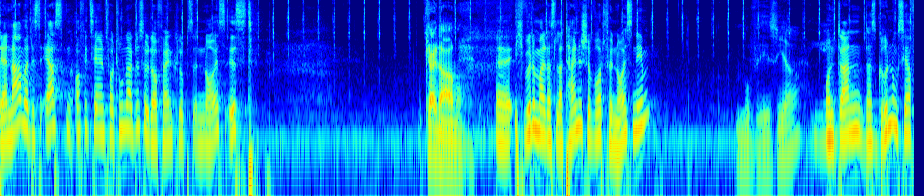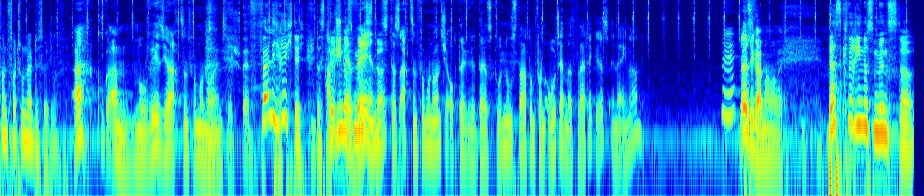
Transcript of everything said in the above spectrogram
Der Name des ersten offiziellen Fortuna Düsseldorf Fanclubs in Neuss ist, Keine Ahnung. Äh, ich würde mal das lateinische Wort für Neuss nehmen Novesia? und dann das Gründungsjahr von Fortuna Düsseldorf. Ach, guck an. Novesia 1895. Äh, völlig richtig. Das Habe ich Quirinus erwähnt, Münster. dass 1895 auch der, das Gründungsdatum von Oldham Athletic ist in England? Nee. Ist egal, machen wir weiter. Das Quirinus Münster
